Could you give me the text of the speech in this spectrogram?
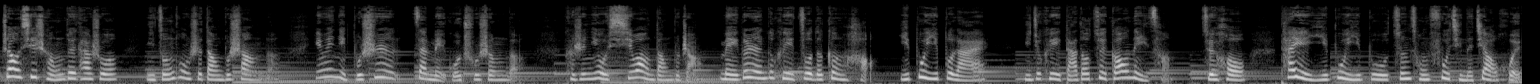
赵锡成对他说：“你总统是当不上的，因为你不是在美国出生的。可是你有希望当部长。每个人都可以做得更好，一步一步来，你就可以达到最高那一层。”最后，他也一步一步遵从父亲的教诲，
